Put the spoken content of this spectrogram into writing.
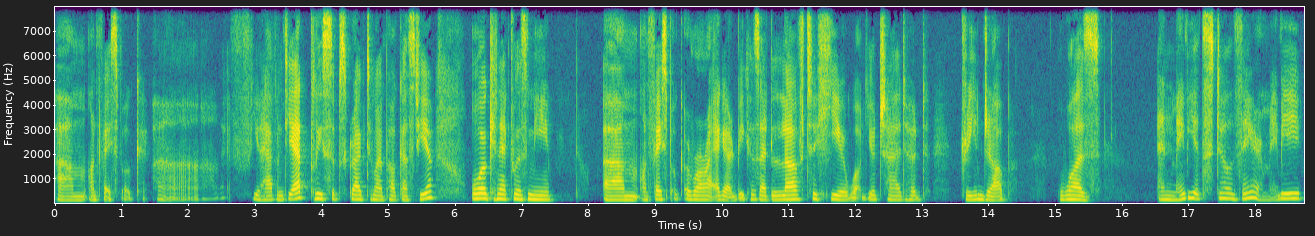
um, on Facebook. Uh, if you haven't yet, please subscribe to my podcast here or connect with me um, on Facebook, Aurora Eggert, because I'd love to hear what your childhood dream job was. And maybe it's still there. Maybe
